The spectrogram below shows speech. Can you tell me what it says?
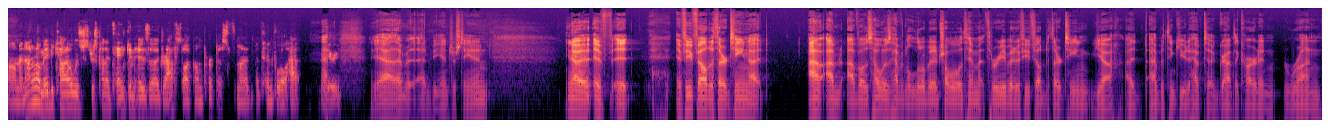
Um, and I don't know, maybe Kyle was just kind of tanking his uh, draft stock on purpose. It's my, my tinfoil hat. theory. yeah, that would that'd be interesting. And you know, if it if he fell to thirteen, I. I, I I was always having a little bit of trouble with him at three, but if he fell to thirteen, yeah, I I would think you'd have to grab the card and run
